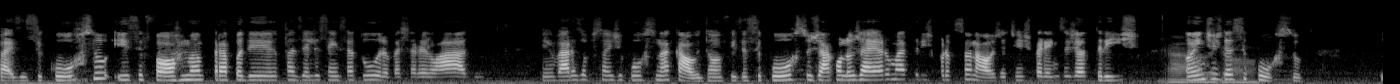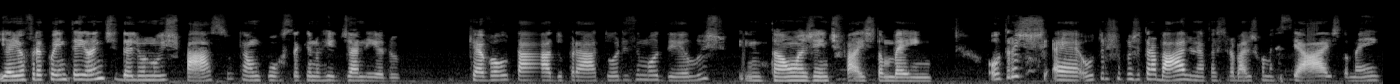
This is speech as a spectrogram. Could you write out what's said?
faz esse curso e se forma para poder fazer licenciatura, bacharelado. Tem várias opções de curso na Cal. Então eu fiz esse curso já quando eu já era uma atriz profissional, eu já tinha experiência de atriz Ah, antes legal. desse curso. E aí eu frequentei antes dele o No Espaço, que é um curso aqui no Rio de Janeiro, que é voltado para atores e modelos. Então a gente faz também outros, é, outros tipos de trabalho, né? Faz trabalhos comerciais também.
